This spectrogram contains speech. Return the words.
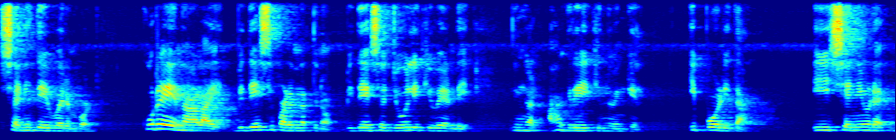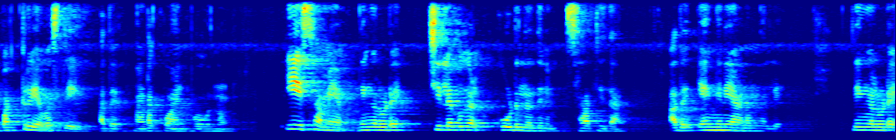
ശനിദേവ് വരുമ്പോൾ കുറേ നാളായി വിദേശ പഠനത്തിനോ വിദേശ ജോലിക്ക് വേണ്ടി നിങ്ങൾ ആഗ്രഹിക്കുന്നുവെങ്കിൽ ഇപ്പോഴിതാ ഈ ശനിയുടെ വക്രിയവസ്ഥയിൽ അത് നടക്കുവാൻ പോകുന്നു. ഈ സമയം നിങ്ങളുടെ ചിലവുകൾ കൂടുന്നതിനും സാധ്യത. അത് എങ്ങനെയാണെന്നല്ലേ? നിങ്ങളുടെ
